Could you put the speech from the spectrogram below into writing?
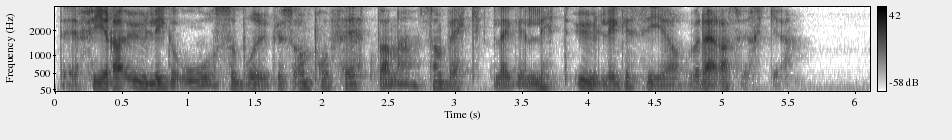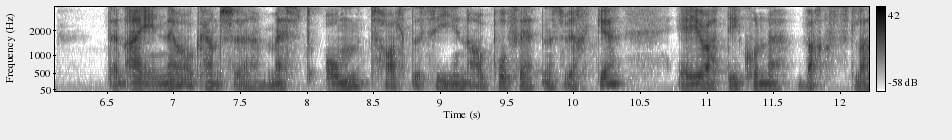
Det er fire ulike ord som brukes om profetene, som vektlegger litt ulike sider ved deres virke. Den ene og kanskje mest omtalte siden av profetens virke er jo at de kunne varsle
